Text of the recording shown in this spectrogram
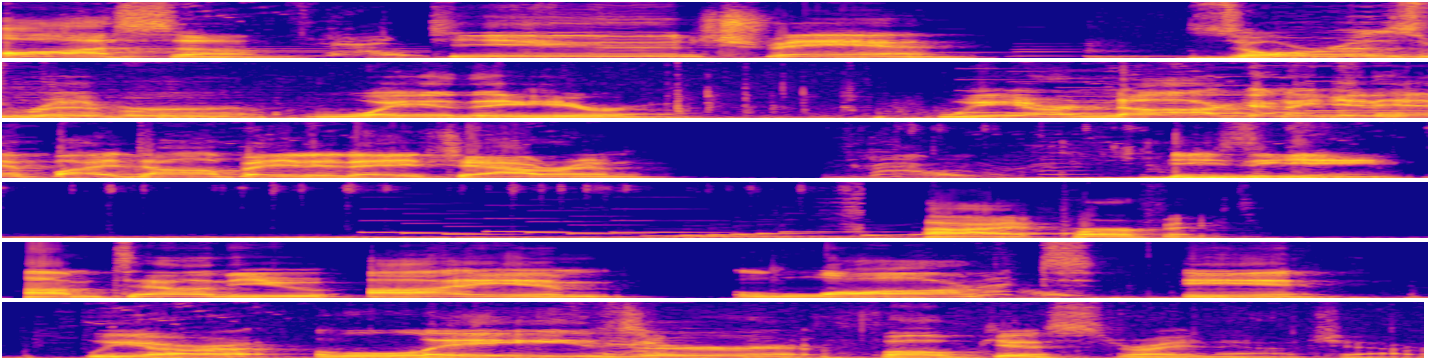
Awesome. Huge fan. Zora's River, Way of the Hero. We are not gonna get hit by Dampé today, chat. Easy game. All right, perfect. I'm telling you, I am locked in. We are laser focused right now, chat.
